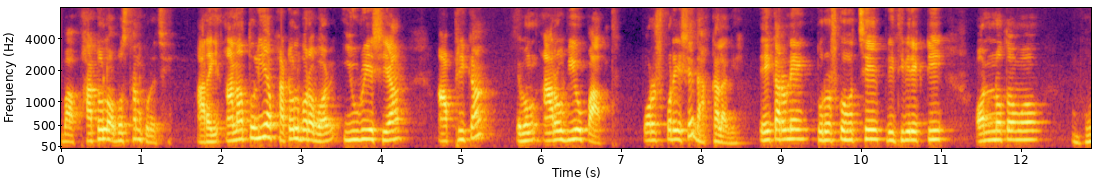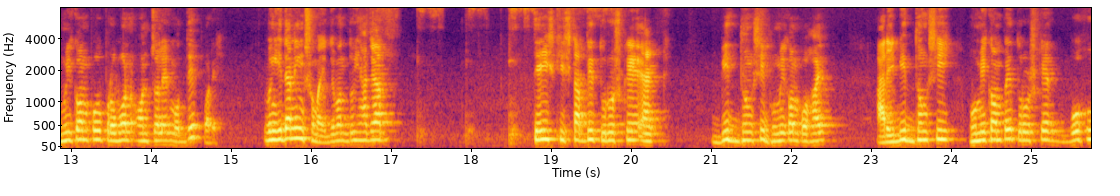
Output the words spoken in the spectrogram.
বা ফাটল অবস্থান করেছে। আর এই আনাতোলিয়া ফাটল বরাবর ইউরেশিয়া, আফ্রিকা এবং আরবীয় পাত পরস্পরে এসে ধাক্কা লাগে। এই কারণে তুরস্ক হচ্ছে পৃথিবীর একটি অন্যতম ভূমিকম্প প্রবণ অঞ্চলের মধ্যে পড়ে। এবং ইদানিং সময়, যেমন দুই হাজার তেইশ খ্রিস্টাব্দে তুরস্কে এক বিধ্বংসী ভূমিকম্প হয় আর এই বিধ্বংসী ভূমিকম্পে তুরস্কের বহু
